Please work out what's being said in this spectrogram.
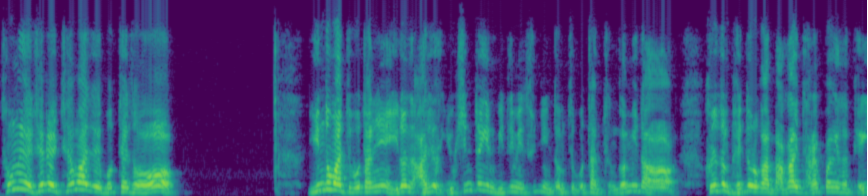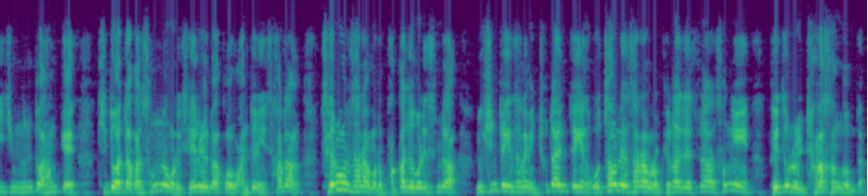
성령의 세례를 체험하지 못해서 인도받지 못하니 이런 아직 육신적인 믿음의 수준이 넘지 못한 증거입니다. 그래서 베드로가 마가의 다락방에서 120년도와 함께 기도하다가 성령으로 세례를 받고 완전히 사람 새로운 사람으로 바꿔져 버렸습니다. 육신적인 사람이 초단적인 5차원의 사람으로 변화됐습니다. 성령이 베드로를 장악한 겁니다.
